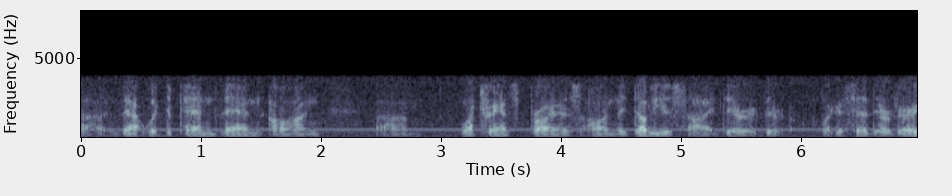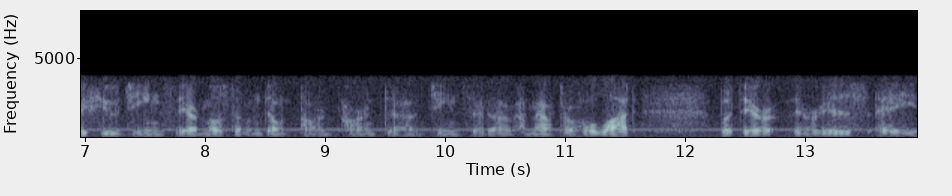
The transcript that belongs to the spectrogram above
Uh, that would depend then on um, what transpires on the W side. There, there, like I said, there are very few genes there. Most of them don't aren't, aren't uh, genes that uh, amount to a whole lot, but there there is a,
